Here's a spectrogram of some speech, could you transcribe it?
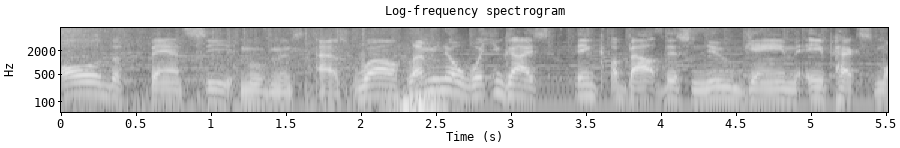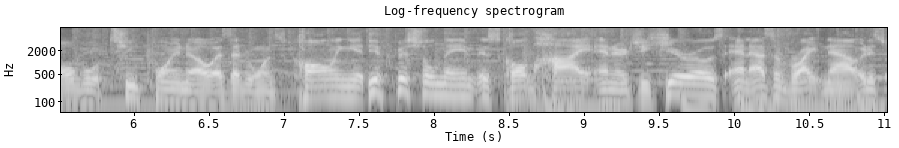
all of the fancy movements as well. Let me know what you guys think about this new game, Apex Mobile 2.0, as everyone's calling it. The official name is called High Energy Heroes, and as of right now, it is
